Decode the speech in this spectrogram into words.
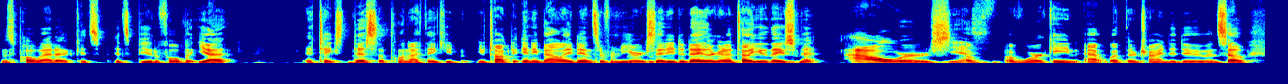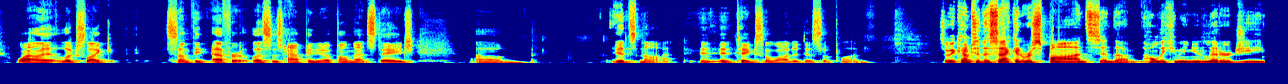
it's poetic, it's it's beautiful, but yet it takes discipline. I think you you talk to any ballet dancer from New York City today, they're going to tell you they've spent hours Yes. of, of working at what they're trying to do. And so while it looks like something effortless is happening up on that stage, um, it's not. It, it takes a lot of discipline. So we come to the second response in the Holy Communion liturgy,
